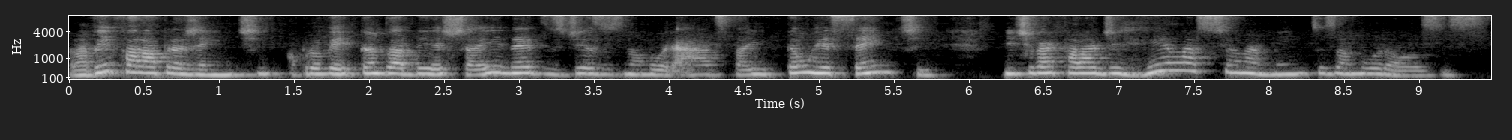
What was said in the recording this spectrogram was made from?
Ela vem falar para a gente, aproveitando a deixa aí, né, dos dias dos namorados, tá aí tão recente, a gente vai falar de relacionamentos amorosos.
